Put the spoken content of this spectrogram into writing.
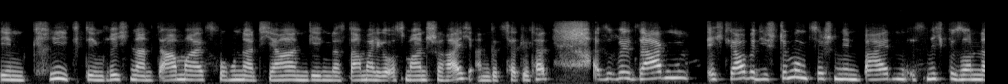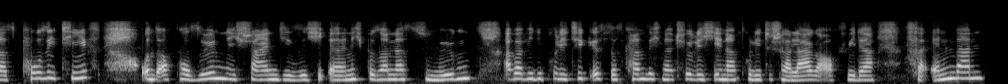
den Krieg, den Griechenland damals vor 100 Jahren gegen das damalige Osmanische Reich angezettelt hat. Also will sagen, ich glaube, die Stimmung zwischen den beiden ist nicht besonders positiv und auch persönlich scheinen die sich äh, nicht besonders zu mögen. Aber wie die Politik ist, das kann sich natürlich je nach politischer Lage auch wieder verändern.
